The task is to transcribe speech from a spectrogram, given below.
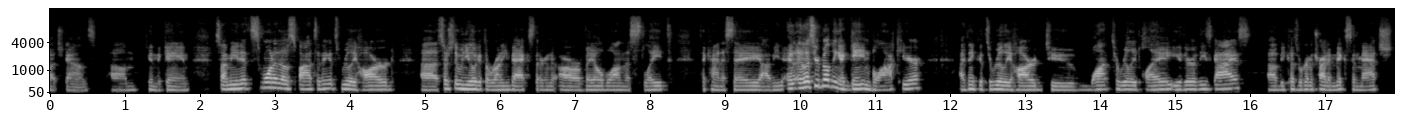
touchdowns um, in the game. So I mean, it's one of those spots. I think it's really hard. Uh, especially when you look at the running backs that are going to are available on the slate to kind of say. I mean, unless you're building a game block here, I think it's really hard to want to really play either of these guys uh, because we're going to try to mix and match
